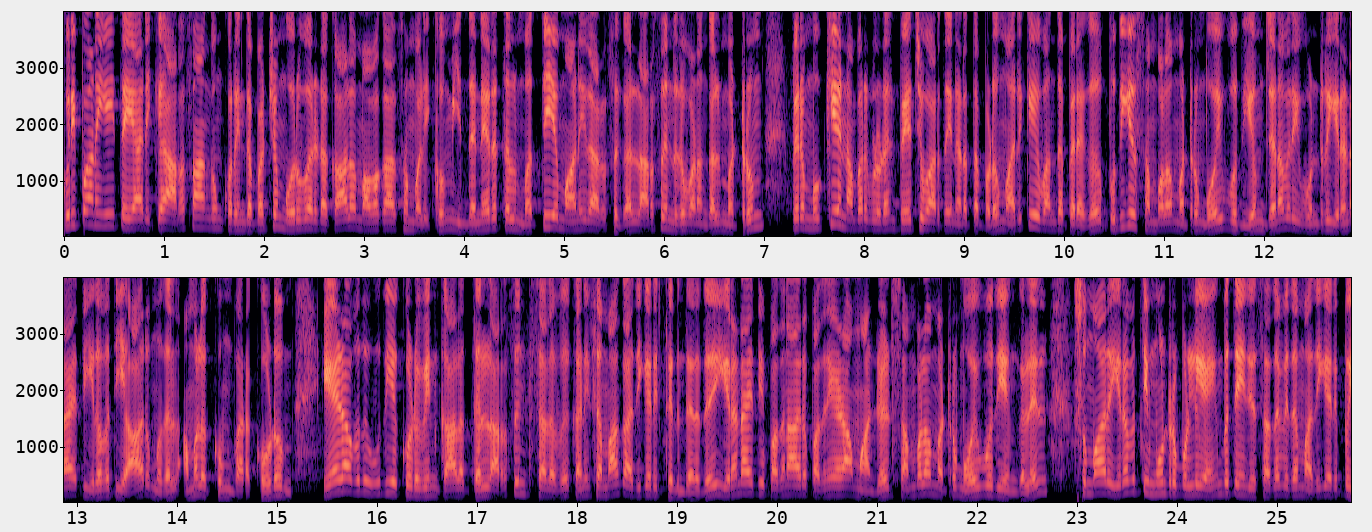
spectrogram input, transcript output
குறிப்பானையை தயாரிக்க அரசாங்கம் குறைந்தபட்சம் ஒரு வருட காலம் அவகாசம் அளிக்கும். இந்த நேரத்தில் மத்திய மாநில அரசுகள் அரசு நிறுவனங்கள் மற்றும் பிற முக்கிய நபர்களுடன் பேச்சுவார்த்தை நடத்தப்படும். அறிக்கை வந்த பிறகு புதிய சம்பளம் மற்றும் ஓய்வூதியம் ஜனவரி ஒன்று இரண்டாயிரத்தி இருபத்தி ஆறு முதல் அமலுக்கும் வரக்கூடும். ஏழாவது ஊதிய குழுவின் காலத்தில் அரசின் செலவு கணிசமாக அதிகரித்திருந்தது. இரண்டாயிரத்தி பதினாறு பதினேழாம் ஆண்டில் சம்பளம் மற்றும் ஓய்வூதியங்களில் சுமார் இருபத்தி மூன்று புள்ளி ஐம்பத்தைந்து சதவீதம் அதிகரிப்பு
